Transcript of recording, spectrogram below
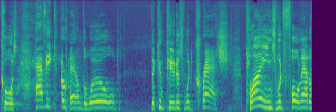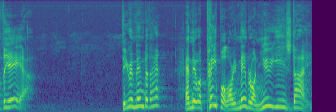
cause havoc around the world? The computers would crash, planes would fall out of the air. Do you remember that? And there were people, I remember on New Year's Day,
